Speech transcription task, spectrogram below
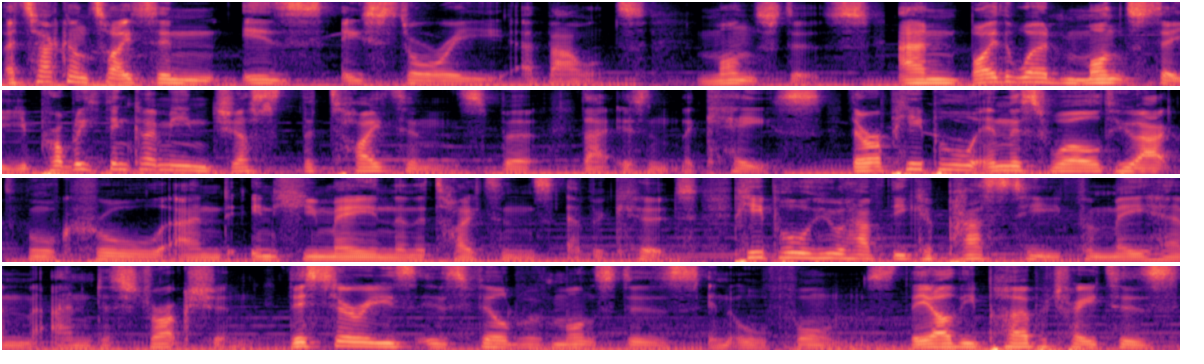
Attack on Titan is a story about monsters. And by the word monster, you probably think I mean just the titans, but that isn't the case. There are people in this world who act more cruel and inhumane than the titans ever could. People who have the capacity for mayhem and destruction. This series is filled with monsters in all forms. They are the perpetrators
